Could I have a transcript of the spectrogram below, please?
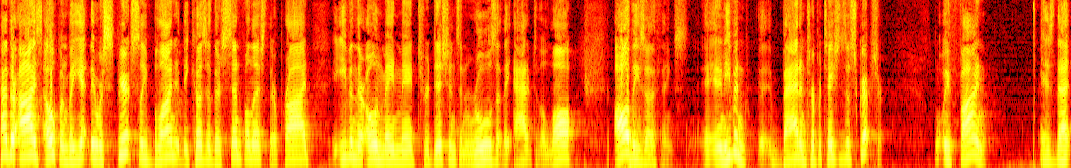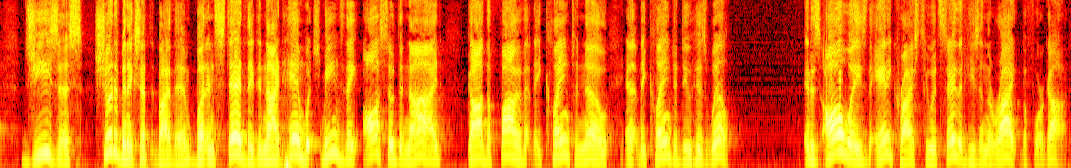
had their eyes open, but yet they were spiritually blinded because of their sinfulness, their pride, even their own man made traditions and rules that they added to the law, all these other things, and even uh, bad interpretations of Scripture. What we find is that Jesus should have been accepted by them, but instead they denied him, which means they also denied God the Father that they claim to know and that they claim to do his will. It is always the Antichrist who would say that he's in the right before God.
